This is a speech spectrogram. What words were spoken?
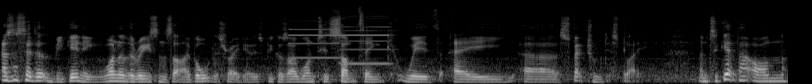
as I said at the beginning, one of the reasons that I bought this radio is because I wanted something with a uh, spectrum display. And to get that on,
